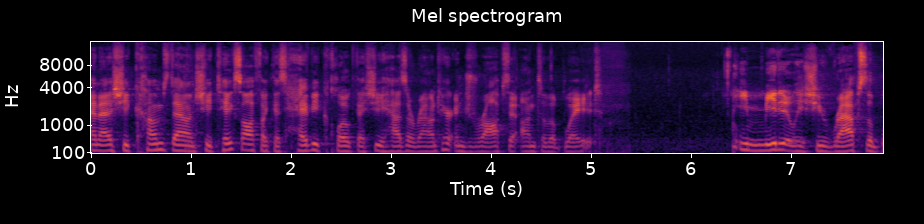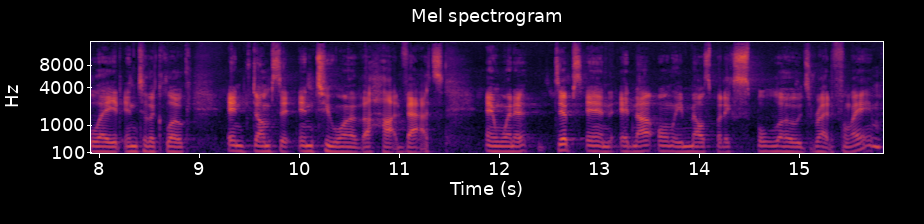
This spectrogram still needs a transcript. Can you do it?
And as she comes down, she takes off like this heavy cloak that she has around her and drops it onto the blade. Immediately, she wraps the blade into the cloak and dumps it into one of the hot vats. And when it dips in, it not only melts but explodes red flame.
